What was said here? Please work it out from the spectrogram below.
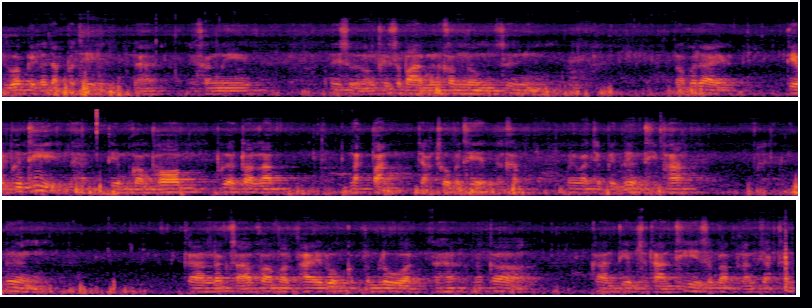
ถือว่าเป็นระดับประเทศนะฮะในครั้งนี้ในส่วนของเทศบาลเมืองนครพนมซึ่ง เราก็ได้เตรียมพื้นที่นะเตรียมความพร้อมเพื่อต้อนรับนักปั่นจากทั่วประเทศนะครับ ไม่ว่าจะเป็นเรื่องที่พัก เรื่องการรักษาความปลอดภัยร่วมกับตำรวจนะฮะแล้วก็การเตรียมสถานที่สำหรับหลังจากท่าน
